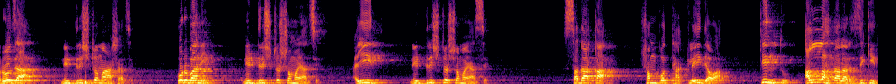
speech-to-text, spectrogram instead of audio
রোজা, নির্দিষ্ট মাস আছে। কোরবানি, নির্দিষ্ট সময় আছে। ঈদ, নির্দিষ্ট সময় আছে। সাদাকা, সম্পদ থাকলেই দেওয়া। কিন্তু আল্লাহ তালার জিকির,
